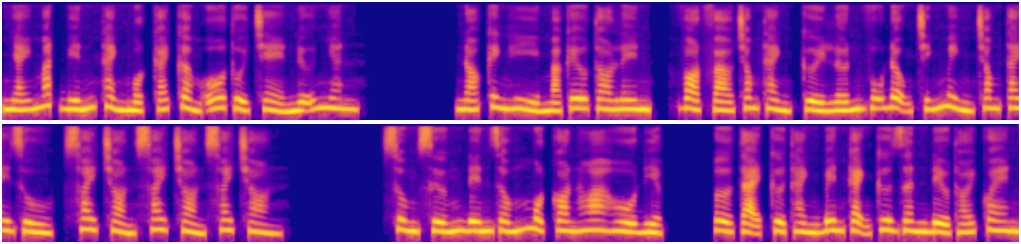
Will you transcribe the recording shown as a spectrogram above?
nháy mắt biến thành một cái cầm ô tuổi trẻ nữ nhân. Nó kinh hỉ mà kêu to lên, vọt vào trong thành cười lớn vũ động chính mình trong tay dù, xoay tròn xoay tròn xoay tròn. sung sướng đến giống một con hoa hồ điệp ở tại cửa thành bên cạnh cư dân đều thói quen,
